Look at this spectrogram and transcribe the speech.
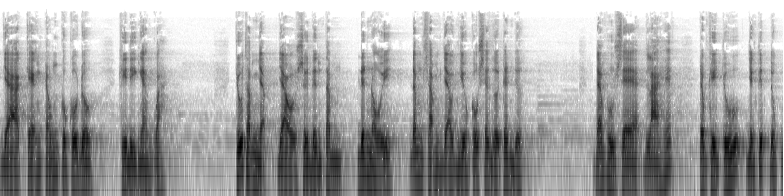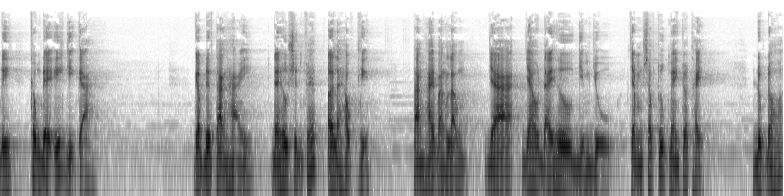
và kèn trống của cố đô khi đi ngang qua. Chú thâm nhập vào sự định tâm đến nỗi đâm sầm vào nhiều cỗ xe ngựa trên đường. Đám phu xe la hét trong khi chú vẫn tiếp tục đi, không để ý gì cả. Gặp được Tạng Hải, Đại Hưu xin phép ở lại học thiền. Tạng Hải bằng lòng và giao Đại Hưu nhiệm vụ chăm sóc thuốc men cho thầy. Lúc đó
